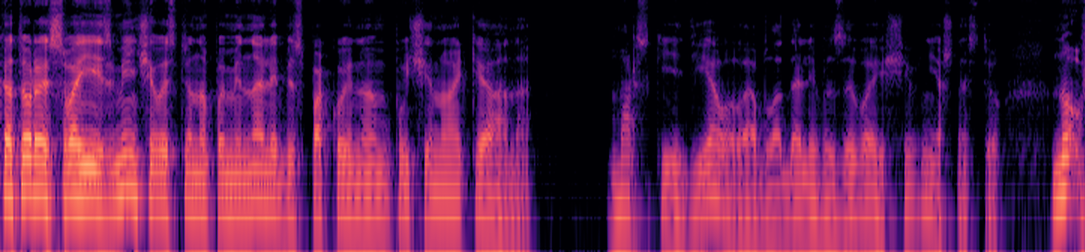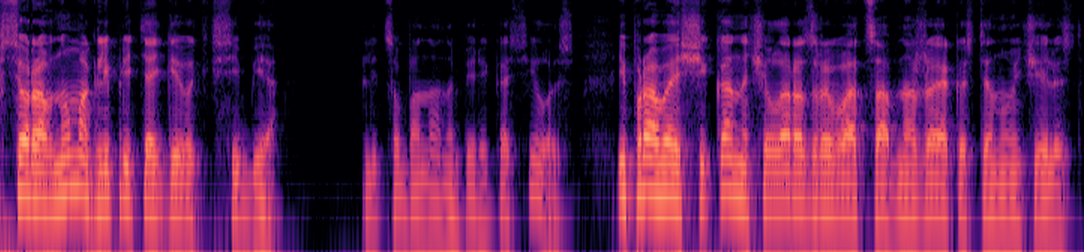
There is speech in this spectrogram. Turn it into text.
которые своей изменчивостью напоминали беспокойную пучину океана. Морские дьяволы обладали вызывающей внешностью, но все равно могли притягивать к себе. Лицо банана перекосилось, и правая щека начала разрываться, обнажая костяную челюсть.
